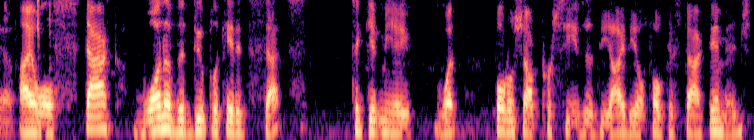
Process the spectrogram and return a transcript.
Yeah. I will stack one of the duplicated sets to give me a what Photoshop perceives as the ideal focus stacked image.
